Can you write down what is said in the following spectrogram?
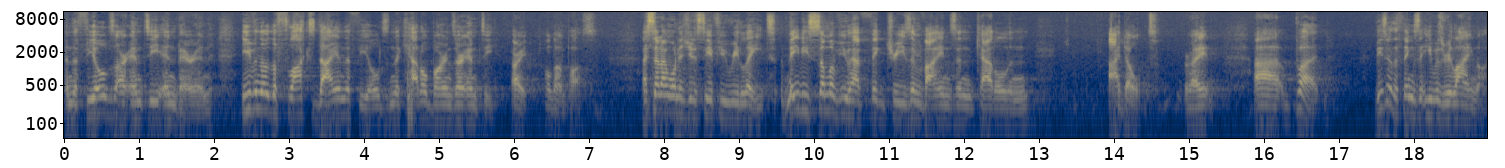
and the fields are empty and barren, even though the flocks die in the fields and the cattle barns are empty. All right, hold on, pause. I said I wanted you to see if you relate. Maybe some of you have fig trees and vines and cattle, and I don't, right? Uh, but these are the things that he was relying on.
